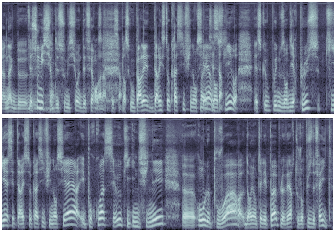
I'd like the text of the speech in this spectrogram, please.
un acte de, De soumission. de, de soumission et de déférence. Voilà. Parce que vous parlez d'aristocratie financière Ouais, dans ça. ce livre. Est-ce que vous pouvez nous en dire plus? Qui est cette aristocratie financière? Et pourquoi c'est eux qui, in fine, euh, ont le pouvoir d'orienter les peuples vers toujours plus de faillites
